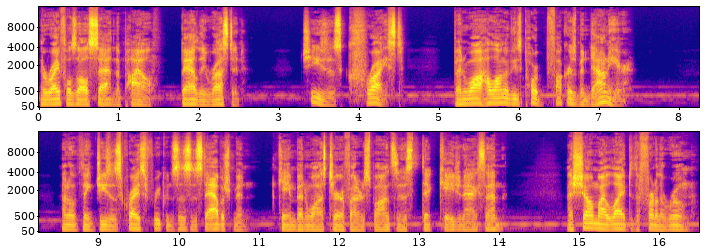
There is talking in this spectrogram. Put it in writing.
The rifles all sat in a pile, badly rusted. Jesus Christ. Benoit, how long have these poor fuckers been down here? I don't think Jesus Christ frequents this establishment, came Benoit's terrified response in his thick Cajun accent. I shone my light to the front of the room.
